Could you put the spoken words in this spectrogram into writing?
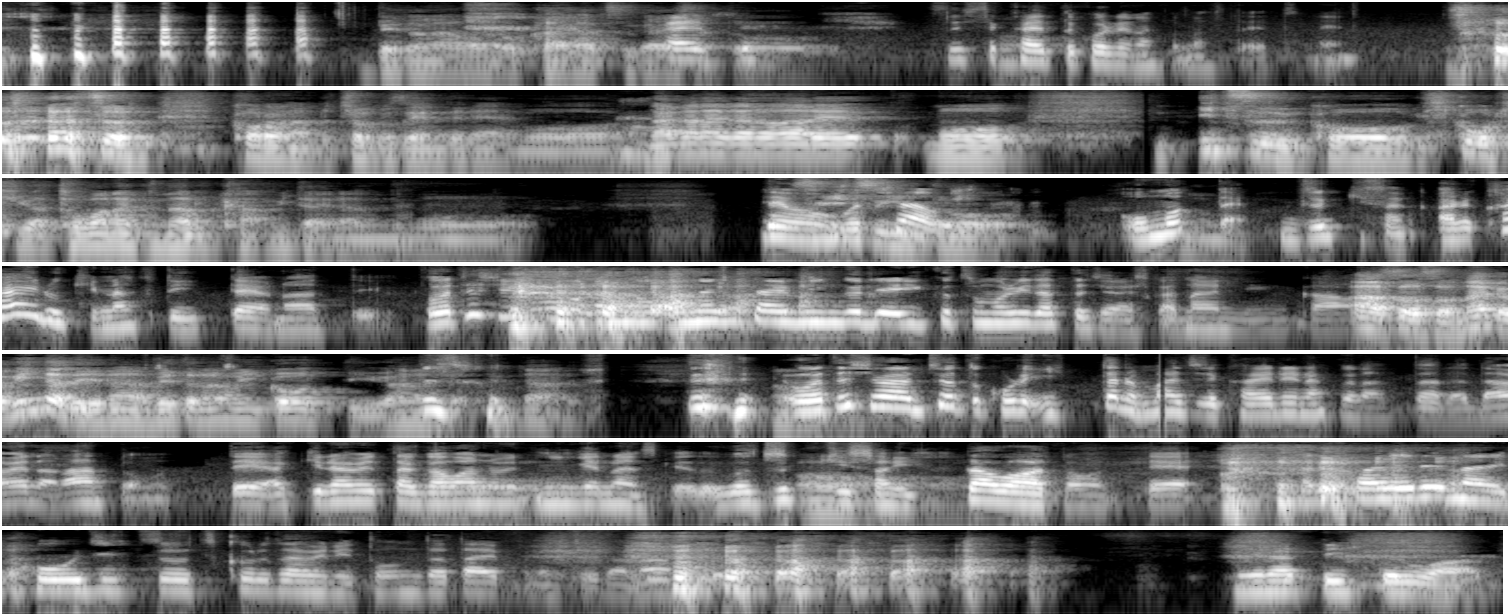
ベトナムの開発会社と、そして帰ってこれなくなったやつね。そうそうそう、コロナの直前でね、もう、はい。なかなかのあれ、もう、いつこう飛行機が飛ばなくなるかみたいなんで、もう、でも次私は思ったよ。ズッキーさん、あれ帰る気なくて行ったよなっていう。私もあの同じタイミングで行くつもりだったじゃないですか、何人か。あ、そうそう、なんかみんなでな、ベトナム行こうっていう話だった 私はちょっとこれ行ったらマジで帰れなくなったらダメだなと思って諦めた側の人間なんですけど、うわズッキーさん行ったわと思って、あれ帰れない口実を作るために飛んだタイプの人だな。狙って行ってるわ。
